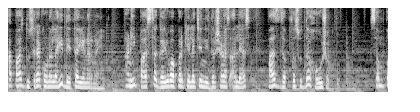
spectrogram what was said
हा पास दुसऱ्या कोणालाही देता येणार नाही. आणि पासचा गैरवापर केल्याचे निदर्शनास आल्यास पास जप्तसुद्धा होऊ शकतो. संप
